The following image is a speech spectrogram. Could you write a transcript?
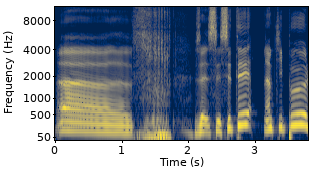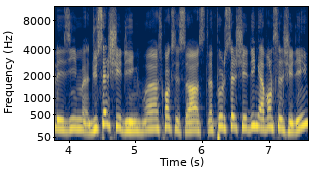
c'est- c'est- C'était un petit peu les im- du cel shading. Je crois que c'est ça. C'était un peu le cel shading avant le cel shading.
